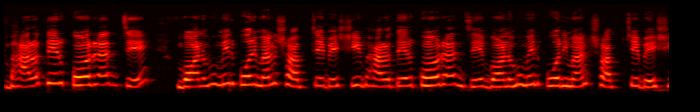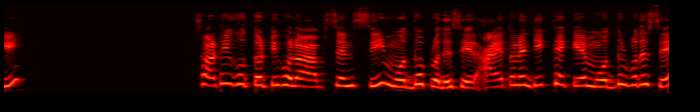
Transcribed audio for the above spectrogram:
ভারতের কোন রাজ্যে বনভূমির পরিমাণ সবচেয়ে বেশি? ভারতের কোন রাজ্যে বনভূমির পরিমাণ সবচেয়ে বেশি? সঠিক উত্তরটি হলো অপশন সি, মধ্যপ্রদেশের। আয়তনের দিক থেকে মধ্যপ্রদেশে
